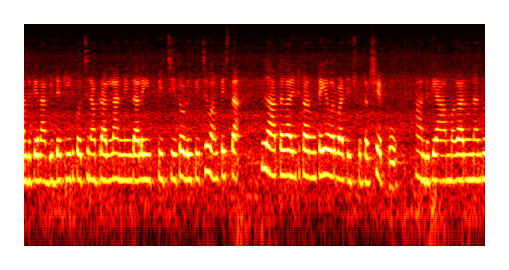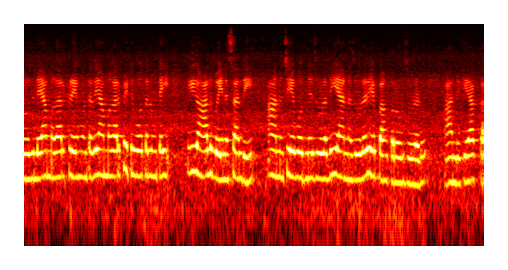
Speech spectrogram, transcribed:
అందుకే నా బిడ్డకి ఇంటికి వచ్చినప్పుడల్లా అన్నిందాలు ఇప్పించి తొడిపిచ్చి పంపిస్తా. ఇక అత్తగారి ఇంటి ఉంటే ఎవరు పట్టించుకుంటారు చెప్పు. అందుకే ఆ అమ్మగారు ఉన్న రోజులే అమ్మగారు ప్రేమ ఉంటుంది అమ్మగారు పెట్టుకోతలు ఉంటాయి. ఇక ఆలు పోయిన సంది ఆ నుంచి చూడదు ఈ అన్న చూడదు ఏ బంకరోడు చూడడు. అందుకే అక్క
